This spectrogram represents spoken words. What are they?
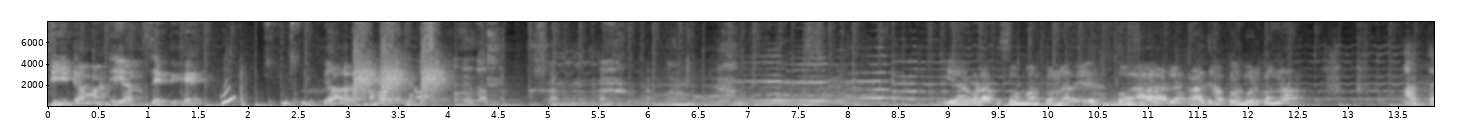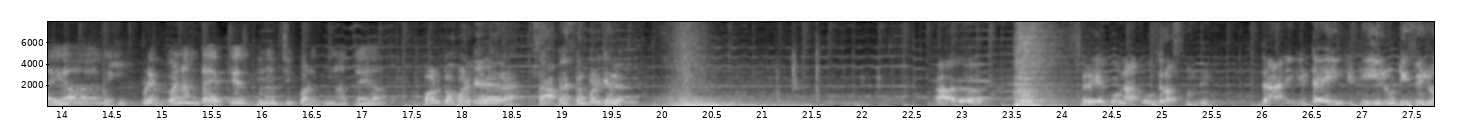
టీ తెమ్మంటే ఎంతసేపు ఎవడకు సొమ్ము అనుకున్నది? బార్ల కాలు చెప్పుకొని పడుకున్నావు? అత్తయ్య ఇప్పుడే పని టైప్ చేసుకుని వచ్చి పడుకున్నా అత్తయ్య. పడుకో పడుకోలే సాప్ వేసుకొని పడుకోలే ఆగు. రేపు నా కూతురు వస్తుంది. దానికి టైంకి టీలు టిఫిన్లు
